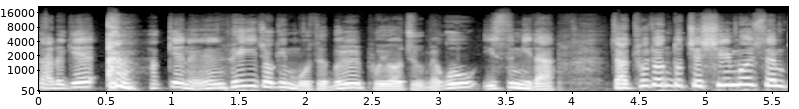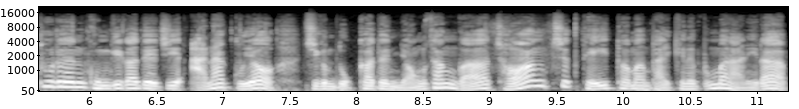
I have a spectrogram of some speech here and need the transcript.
다르게 학계는 회의적인 모습을 보여주고 있습니다. 자, 초전도체 실물 샘플은 공개가 되지 않았고요. 지금 녹화된 영상과 저항 측 데이터만 밝히는 뿐만 아니라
